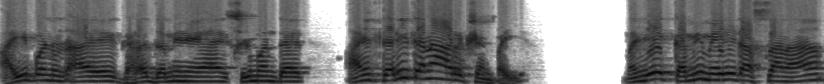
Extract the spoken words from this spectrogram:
आई पण आहे घरात जमिनी आहे श्रीमंत आहेत आणि तरी त्यांना आरक्षण पाहिजे. म्हणजे कमी मेरिट असताना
